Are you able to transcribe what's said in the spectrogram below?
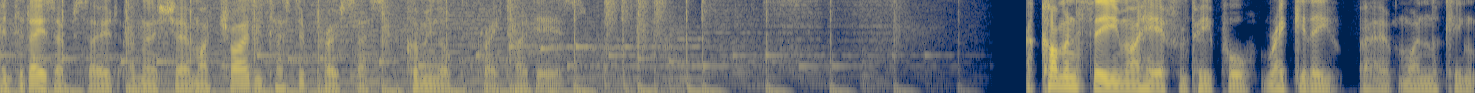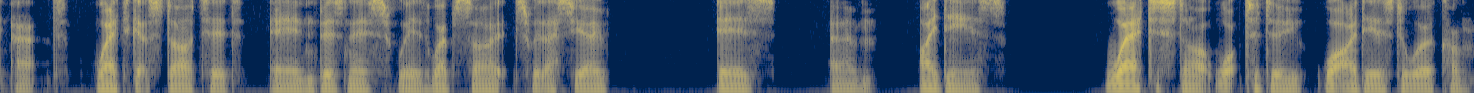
In today's episode, I'm going to share my tried and tested process for coming up with great ideas. A common theme I hear from people regularly uh, when looking at where to get started in business with websites, with SEO, is um, ideas where to start, what to do, what ideas to work on,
